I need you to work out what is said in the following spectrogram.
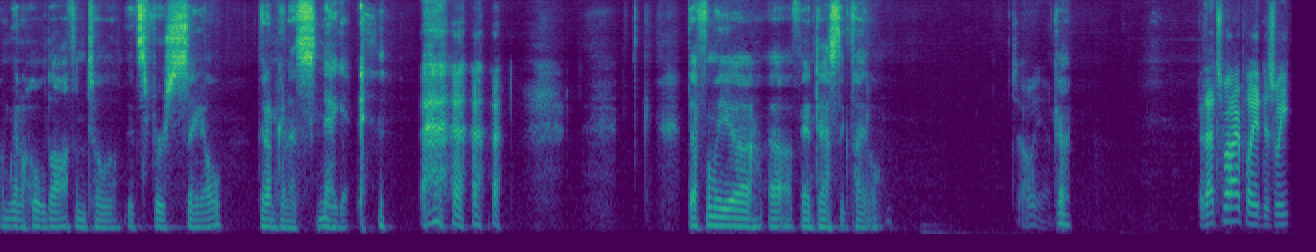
I'm going to hold off until its first sale. That I'm going to snag it. definitely a, a fantastic title. Oh yeah. Okay. But that's what I played this week.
